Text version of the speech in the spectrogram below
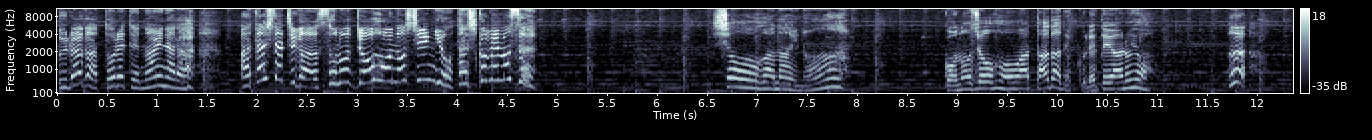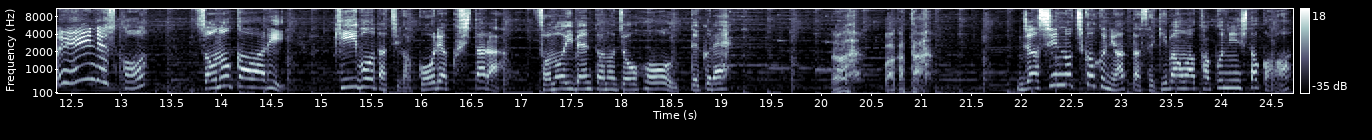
裏が取れてないなら私たちがその情報の真偽を確かめます。しょうがないな。この情報はタダでくれてやるよ。えいいんですか？その代わりキーボーたちが攻略したらそのイベントの情報を売ってくれ。ああ分かった。邪神の近くにあった石板は確認したか？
